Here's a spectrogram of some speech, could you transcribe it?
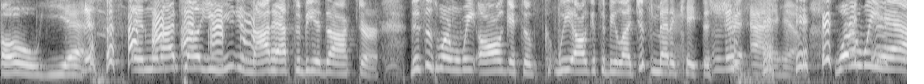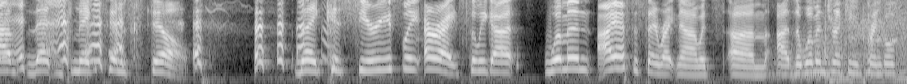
oh yes. and when I tell you, you do not have to be a doctor. This is when we all get to we all get to be like, just medicate the shit out of him. What do we have that makes him still? Like, cause seriously, all right. So we got women. I have to say right now, it's um uh, the women drinking Pringles.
